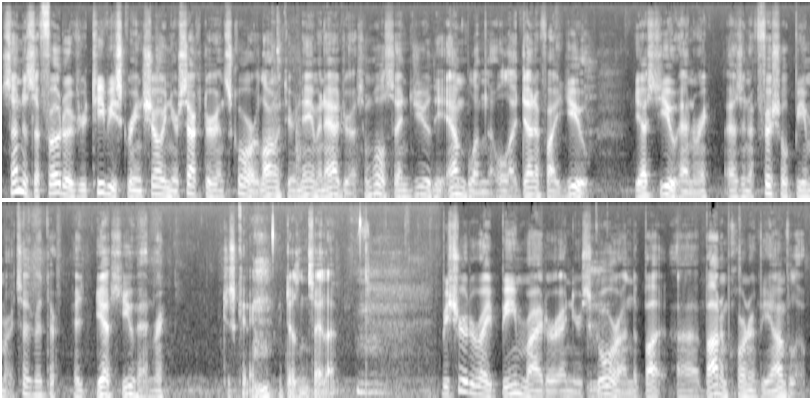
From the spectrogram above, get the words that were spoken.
Send us a photo of your TV screen showing your sector and score along with your name and address, and we'll send you the emblem that will identify you. Yes, you, Henry, as an official Beamer. It says right there. Uh, Yes, you, Henry. Just kidding. It doesn't say that. Be sure to write Beam Rider and your score on the bo- uh, bottom corner of the envelope.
